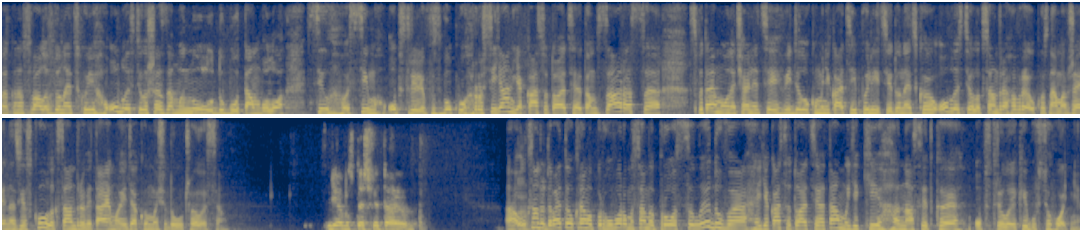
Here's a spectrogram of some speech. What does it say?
Як анонсували з Донецької області, лише за минулу добу там було сіл- сім обстрілів з боку росіян. Яка ситуація там зараз? Е, Спитаємо у начальниці відділу комунікації поліції Донецької області Олександра Гаврилко. З нами вже є на зв'язку. Олександро, вітаємо і дякуємо, що долучилися. Я вас теж вітаю. А, Олександро, давайте окремо поговоримо саме про Селидове. Яка ситуація там? Які наслідки обстрілу, який був сьогодні?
